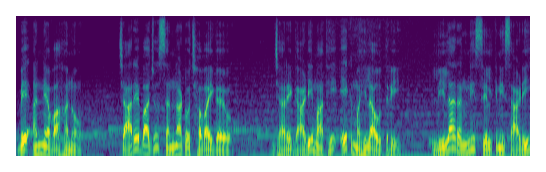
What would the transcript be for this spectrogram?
બે અન્ય વાહનો. ચારે બાજુ સન્નાટો છવાઈ ગયો. જ્યારે ગાડીમાંથી એક મહિલા ઉતરી. લીલા રંગની સિલ્કની સાડી,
